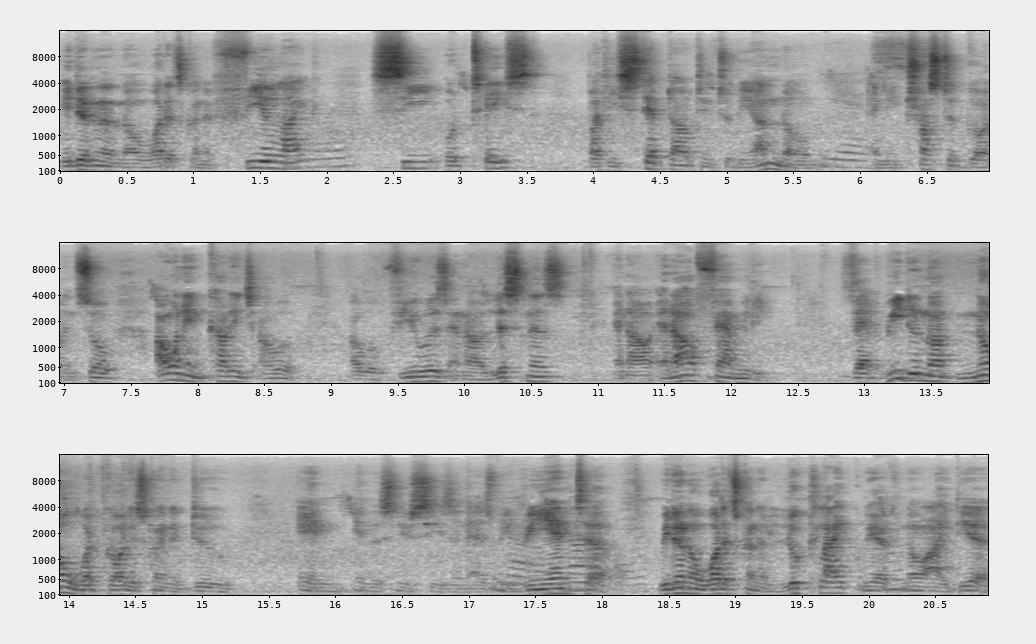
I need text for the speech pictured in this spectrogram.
He didn't know what it's going to feel like, see or taste. But he stepped out into the unknown Yes. and he trusted God. And so I want to encourage our our viewers and our listeners and our and our family that we do not know what God is going to do in in this new season as we No, re-enter. all. We don't know what it's going to look like. We have Mhm. no idea.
